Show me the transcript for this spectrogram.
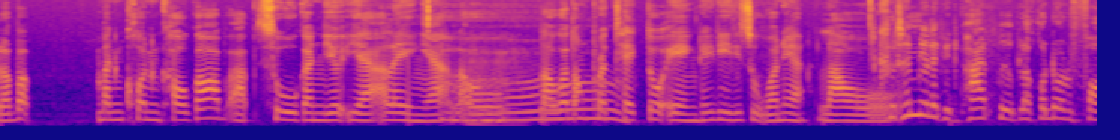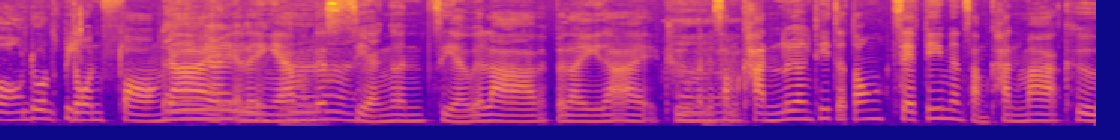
แล้วแบบ มันคนเขาก็แบบสู้กันเยอะแยะอะไรอย่างเงี้ยเราเราก็ต้อง protect ตัวเองให้ดีที่สุดว่าเนี่ยเราคือถ้ามีอะไรผิดพลาดปุ๊บเราก็โดนฟ้องโดนปิดโดนฟ้องได้ได้ง่ายๆอะไรเงี้ยเลยมันก็อ่าเสียเงินเสียเวลาไปอะไรได้ คือมันอ่าสำคัญเรื่องที่จะต้อง safety มันสำคัญมากคือ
